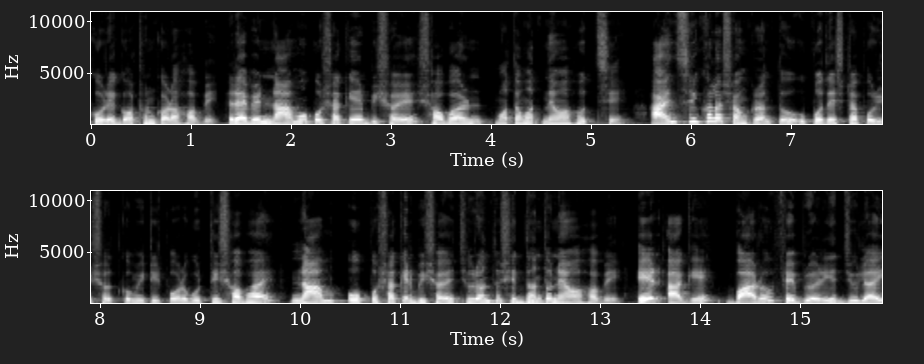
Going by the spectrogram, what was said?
করে গঠন করা হবে। র্যাবের নাম ও পোশাকের বিষয়ে সবার মতামত নেওয়া হচ্ছে। আইন শৃঙ্খলা সংক্রান্ত উপদেষ্টা পরিষদ কমিটির পরবর্তী সভায় নাম ও পোশাকের বিষয়ে চূড়ান্ত সিদ্ধান্ত নেওয়া হবে। এর আগে বারো ফেব্রুয়ারি জুলাই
